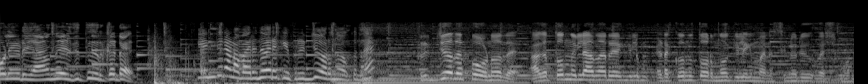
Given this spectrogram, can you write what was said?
ഓളിയിട് ഞാനൊന്ന് എഴുതി തീർക്കട്ടെ. എന്തിനാണോ വരുന്നവരൊക്കെ ഫ്രിഡ്ജ് തുറന്നു നോക്കുന്നത് ഫ്രിഡ്ജും അതെ ഫോണും അതെ. അകത്തൊന്നും ഇല്ലാന്നറിയെങ്കിലും ഇടക്കൊന്ന് തുറന്നു നോക്കിയില്ലെങ്കിൽ മനസ്സിനൊരു വിഷമം.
